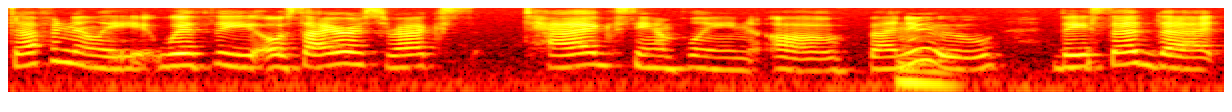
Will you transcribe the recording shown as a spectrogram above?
Definitely. With the OSIRIS REx tag sampling of Bennu, mm. they said that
